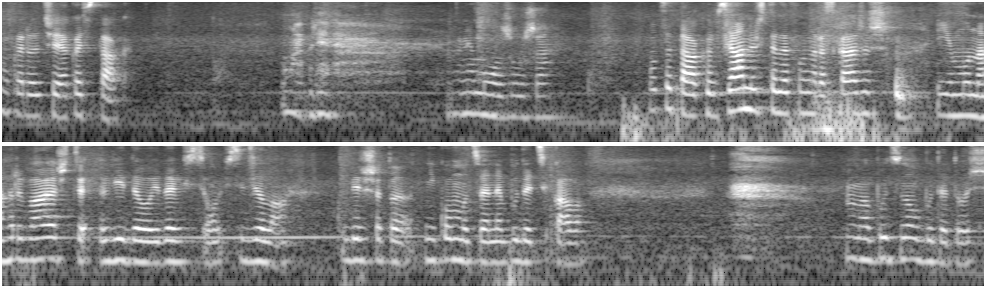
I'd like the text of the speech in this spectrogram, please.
Ну, коротше, якось так. Ой, блін, не можу вже. Оце так. Взянеш телефон, розкажеш, йому нагриваєш це відео і де все, всі діла. Більше то нікому це не буде цікаво. Мабуть, знов буде дощ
